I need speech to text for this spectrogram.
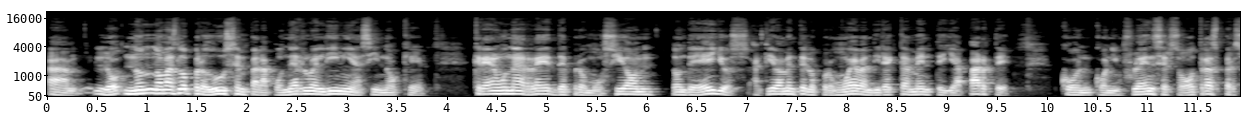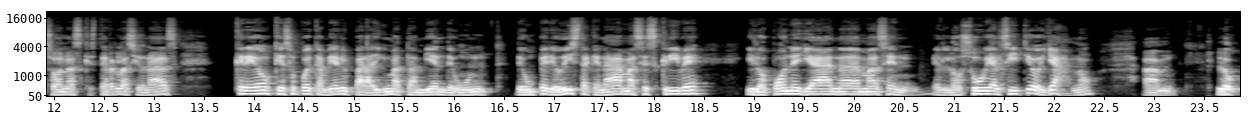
no, no más lo producen para ponerlo en línea, sino que crean una red de promoción donde ellos activamente lo promuevan directamente y aparte con, con influencers o otras personas que estén relacionadas, creo que eso puede cambiar el paradigma también de un, de un periodista que nada más escribe y lo pone ya nada más en, lo sube al sitio y ya, ¿no? lo,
